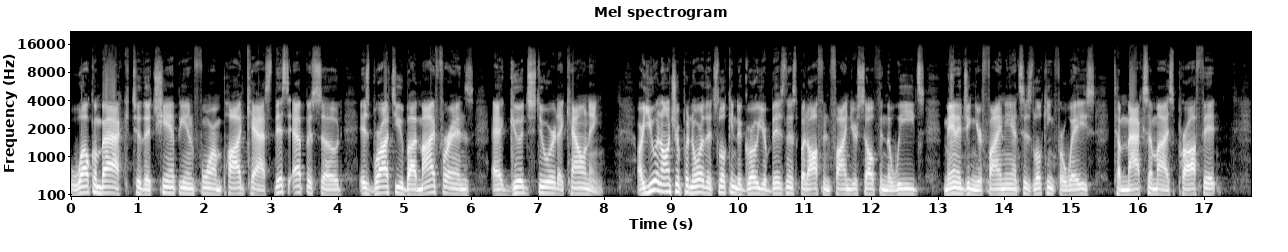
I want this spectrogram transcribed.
Welcome back to the Champion Forum podcast. This episode is brought to you by my friends at Good Steward Accounting. Are you an entrepreneur that's looking to grow your business but often find yourself in the weeds, managing your finances, looking for ways to maximize profit?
